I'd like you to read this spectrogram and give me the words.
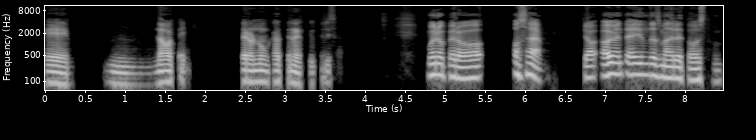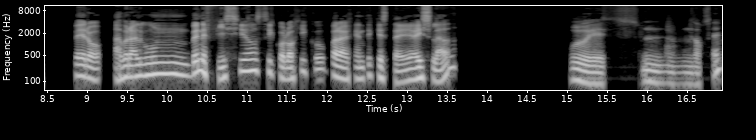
que mm, no tengo, pero nunca tener que utilizar. Bueno, pero, o sea, obviamente hay un desmadre de todo esto, pero ¿habrá algún beneficio psicológico para gente que esté aislada? Pues mm, no sé.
